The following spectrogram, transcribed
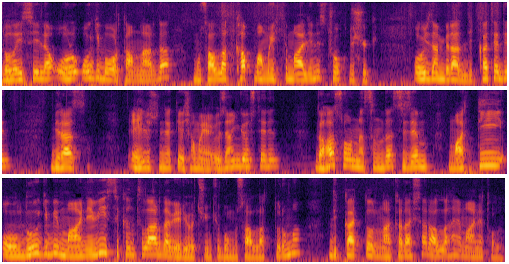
Dolayısıyla o, o gibi ortamlarda musallat kapmama ihtimaliniz çok düşük. O yüzden biraz dikkat edin. Biraz ehli sünnet yaşamaya özen gösterin. Daha sonrasında size maddi olduğu gibi manevi sıkıntılar da veriyor çünkü bu musallat durumu. Dikkatli olun arkadaşlar. Allah'a emanet olun.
